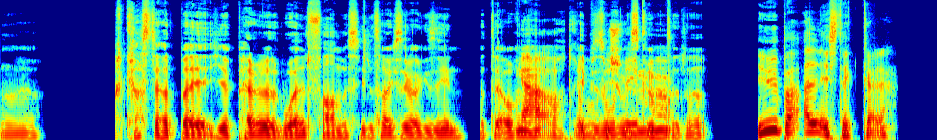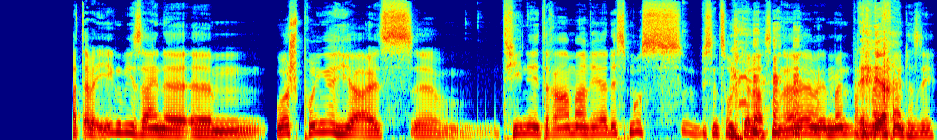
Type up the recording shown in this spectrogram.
Ah, ja. Ach krass, der hat bei hier Parallel World Pharmacy, das habe ich sogar gesehen. Hat der auch Ja, auch Episoden geskriptet. Ja. Überall ist der geil. Hat aber irgendwie seine ähm, Ursprünge hier als ähm, Teenie-Drama-Realismus ein bisschen zurückgelassen. ne? Ich meine, macht Ja. Fantasy.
